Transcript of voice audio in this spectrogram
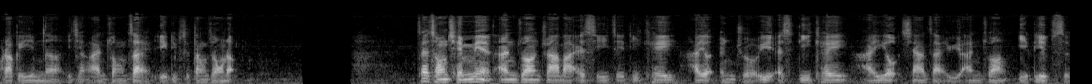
plugin 呢，已经安装在 Eclipse 当中了。再从前面安装 Java SE JDK，还有 Android SDK，还有下载与安装 Eclipse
